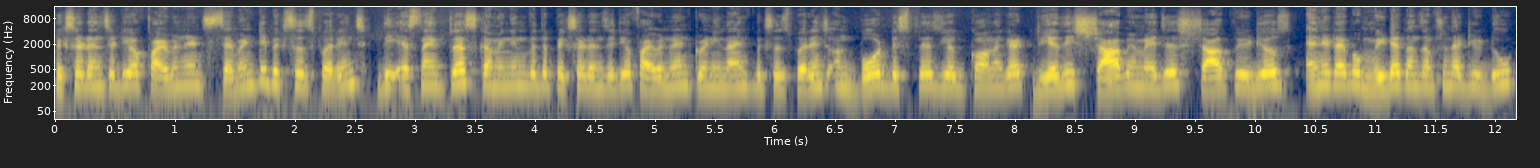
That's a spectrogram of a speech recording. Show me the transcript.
pixel density of 570 pixels per inch. The S9 Plus coming in with a pixel density of 529 pixels per inch. On both displays, you're gonna get really sharp images, sharp videos, any type of media consumption that you do,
